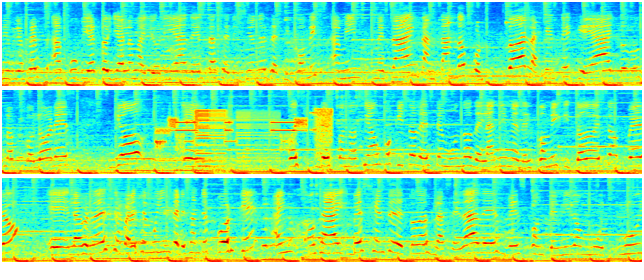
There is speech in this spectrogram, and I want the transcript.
Biblioferts ha cubierto ya la mayoría de estas ediciones de Ficomics. A mí me está encantando por toda la gente que hay, todos los colores. Yo eh, pues desconocía un poquito de este mundo del anime, del cómic y todo eso, pero eh, la verdad es que parece muy interesante porque hay, o sea, hay- ves gente de todas las edades, ves contenido muy, muy,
